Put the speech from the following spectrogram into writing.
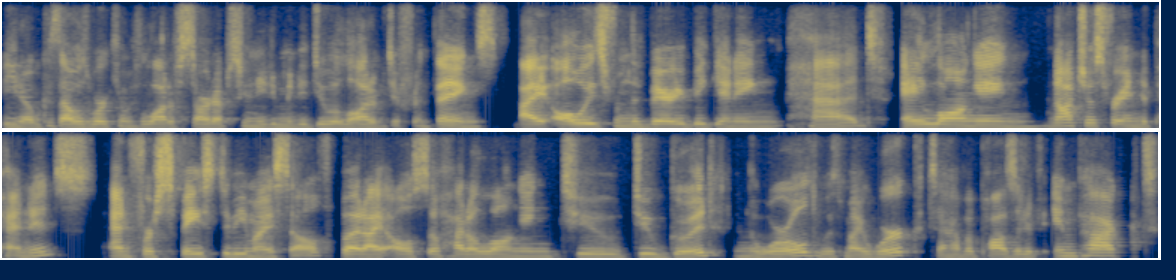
you know because i was working with a lot of startups who needed me to do a lot of different things i always from the very beginning had a longing not just for independence and for space to be myself. But I also had a longing to do good in the world with my work, to have a positive impact.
